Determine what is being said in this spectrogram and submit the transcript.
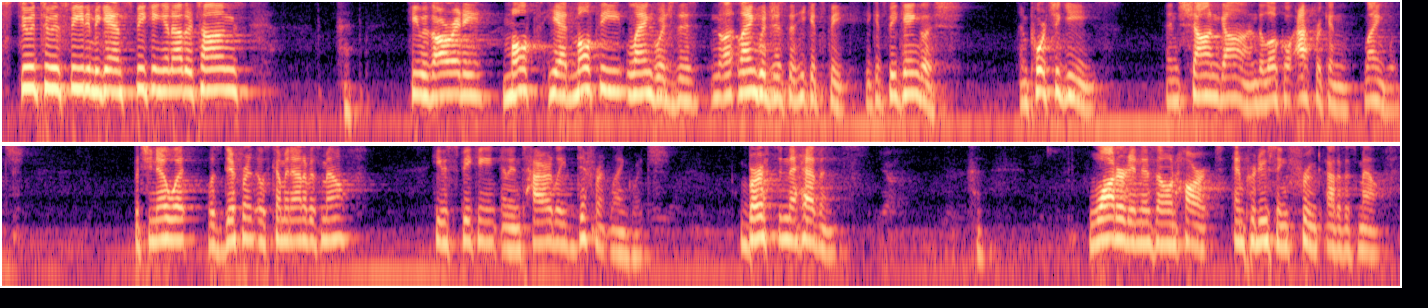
stood to his feet and began speaking in other tongues. He was already multi, he had multi languages, languages that he could speak. He could speak English and Portuguese and Shangaan, the local African language. But you know what was different that was coming out of his mouth? He was speaking an entirely different language, birthed in the heavens, watered in his own heart, and producing fruit out of his mouth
